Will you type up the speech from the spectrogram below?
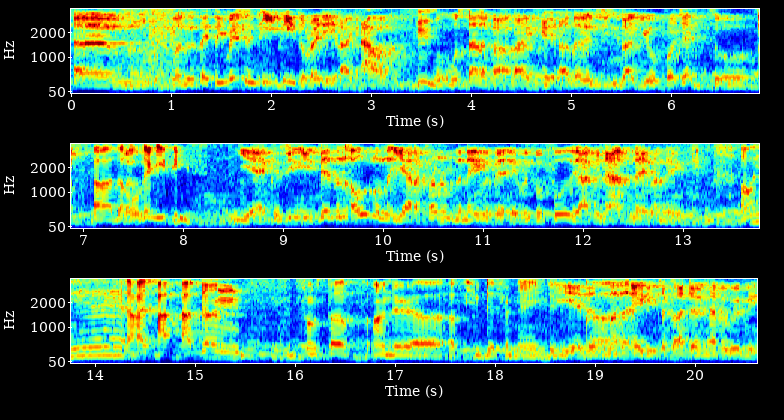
Um, I was gonna say, so you mentioned EPs already, like out. What, what's that about? Like, are those like your projects or? Uh, the Like- older EPs. Yeah, because there's an old one that you had. I can't remember the name of it. It was before the Ivan Ave name, I think. Oh yeah, I, I I've done some stuff under uh, a few different names. Yeah, there's Uh, another 80s. Like, I don't have it with me,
